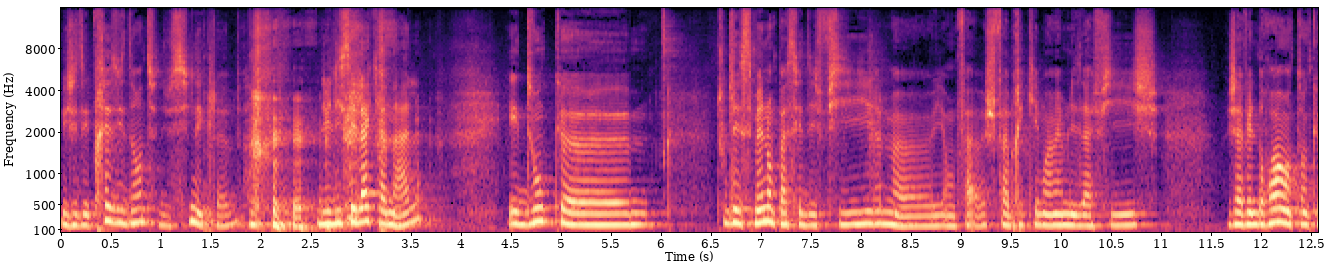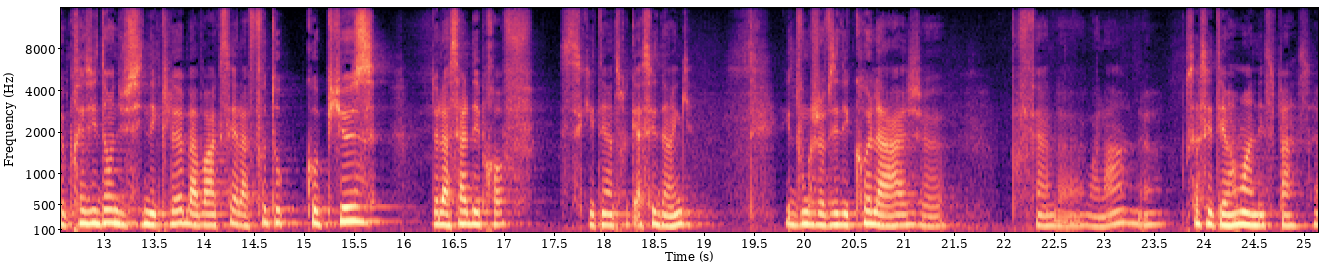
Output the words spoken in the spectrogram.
et j'étais présidente du ciné-club du lycée Lacanal. Et donc, euh, toutes les semaines, on passait des films, euh, et on fa- je fabriquais moi-même les affiches. J'avais le droit, en tant que président du ciné-club, d'avoir accès à la photocopieuse de la salle des profs, ce qui était un truc assez dingue. Et donc, je faisais des collages euh, pour faire le, voilà. le- Ça, c'était vraiment un espace. euh,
